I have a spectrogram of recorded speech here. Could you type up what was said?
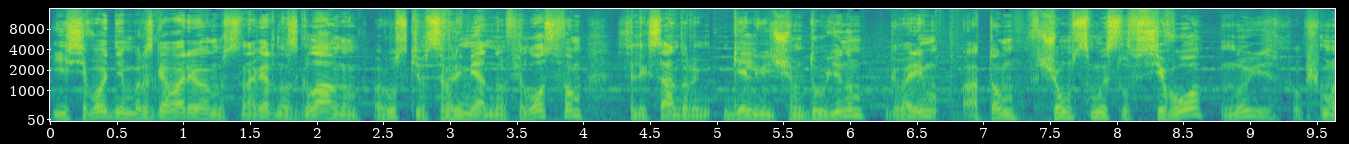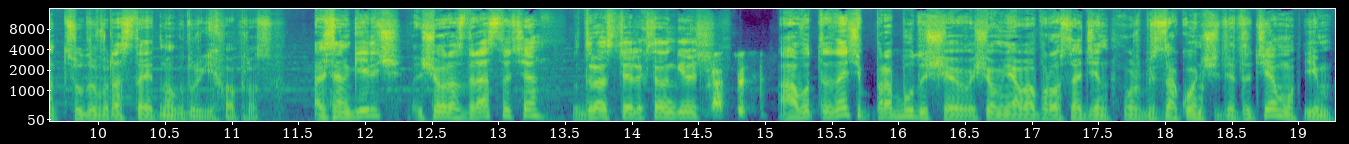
И сегодня мы разговариваем, с, наверное, с главным русским современным философом, с Александром Гельвичем Дугиным. Говорим о том, в чем смысл всего. Ну и, в общем, отсюда вырастает много других вопросов. Александр Гельевич, еще раз здравствуйте. Здравствуйте, Александр Гельевич. Здравствуйте. А вот, знаете, про будущее еще у меня вопрос один, может быть, закончить эту тему им.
